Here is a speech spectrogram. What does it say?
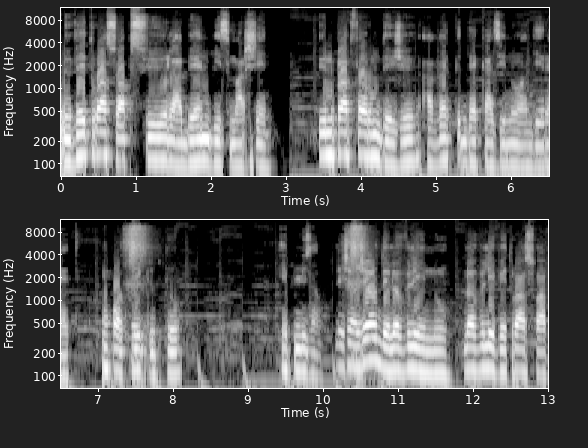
le V3 Swap sur la BNB Smart Chain, une plateforme de jeu avec des casinos en direct, un portrait crypto et plus encore. L'échangeur de Lovely Nous, Lovely V3 Swap,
